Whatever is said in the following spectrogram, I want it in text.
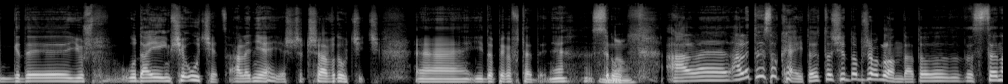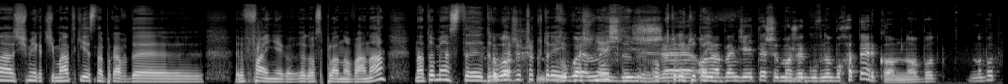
gdy już udaje im się uciec, ale nie, jeszcze trzeba wrócić. I dopiero wtedy wtedy, nie? Sru. No. Ale, ale to jest okej, okay. to, to się dobrze ogląda. To, to scena śmierci matki jest naprawdę fajnie rozplanowana. Natomiast e, druga no rzecz, o której właśnie... Myślisz, o której tutaj... ona będzie też może główną bohaterką, no bo no bo tak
